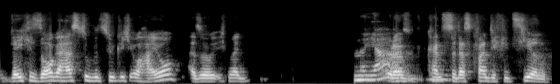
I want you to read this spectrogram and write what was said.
welche Sorge hast du bezüglich Ohio? Also, ich meine, naja, oder also, kannst du das quantifizieren?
